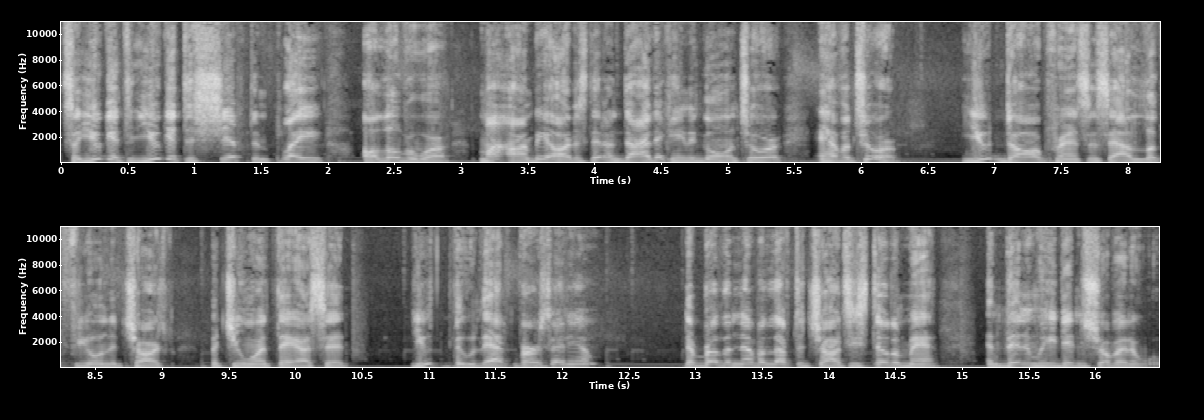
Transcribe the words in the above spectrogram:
So you get to you get to shift and play all over where my R&B artists they don't die. They can't even go on tour and have a tour. You dog Prince and say I look for you on the charts, but you weren't there. I said, you threw that verse at him? The brother never left the charts. He's still the man. And then when he didn't show up at a,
